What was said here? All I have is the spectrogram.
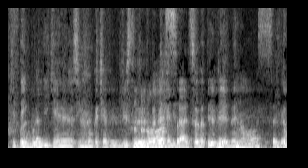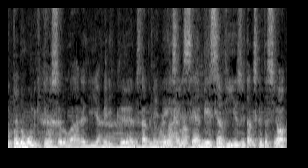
que tem por ali, que é assim, nunca tinha visto na minha Nossa. realidade, só na TV, né? Nossa, é Então verdade. todo mundo que tem um celular ali americano, Ah, estadunidense, então é é um recebe esse aviso. e estava escrito assim, ó,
